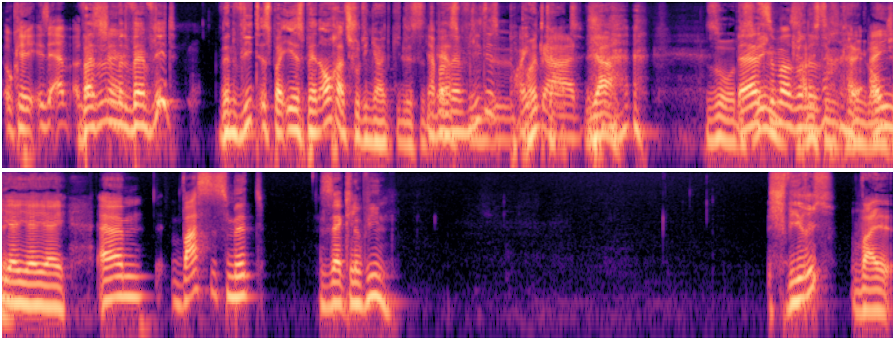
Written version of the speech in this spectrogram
Okay, ist er. Was ist denn mit Van Vliet? Van Vliet ist bei ESPN auch als Shooting Guard gelistet. Ja, aber Er Van Vliet ist äh, Point Guard. Ja. So, Das deswegen ist immer so kann eine Sache. Glauben schenken. Eieiei. Ähm, was ist mit Zach Levine? Schwierig, weil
